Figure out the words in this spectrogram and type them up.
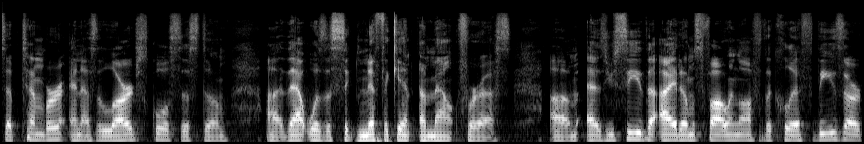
September, and as a large school system, uh, that was a significant amount for us. Um, as you see the items falling off the cliff, these are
